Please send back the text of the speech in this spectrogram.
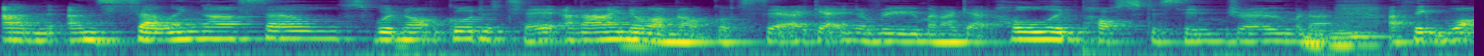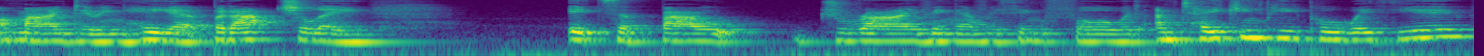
and and selling ourselves. We're not good at it, and I know I'm not good at it. I get in a room and I get whole imposter syndrome, and mm-hmm. I, I think, what am I doing here? But actually, it's about driving everything forward and taking people with you.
